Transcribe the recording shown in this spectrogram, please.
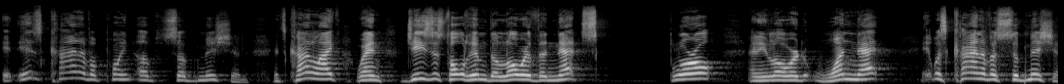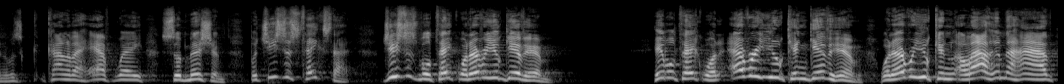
It is kind of a point of submission. It's kind of like when Jesus told him to lower the nets, plural, and he lowered one net. It was kind of a submission. It was kind of a halfway submission. But Jesus takes that. Jesus will take whatever you give him. He will take whatever you can give him, whatever you can allow him to have,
